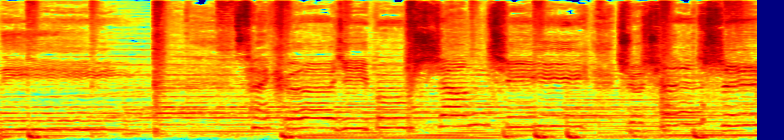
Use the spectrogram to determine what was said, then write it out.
你，才可以不想起这城市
